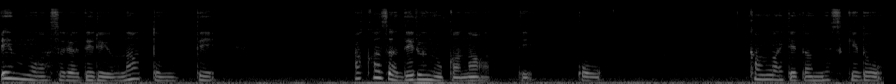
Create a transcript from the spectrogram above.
縁武はそりゃ出るよなと思って赤座出るのかなってこう考えてたんですけど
